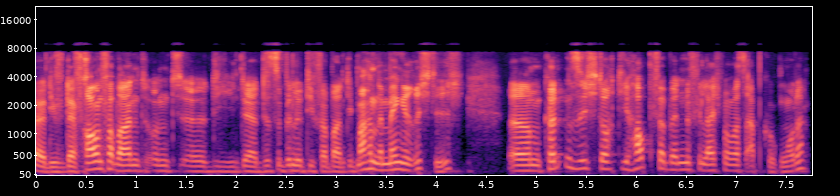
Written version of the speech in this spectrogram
äh, die, der Frauenverband und äh, die, der Disability-Verband, die machen eine Menge richtig. Ähm, könnten sich doch die Hauptverbände vielleicht mal was abgucken, oder?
